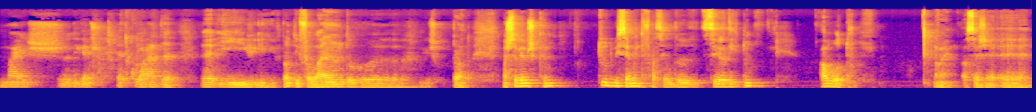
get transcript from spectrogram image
mais, digamos, adequada e, e, pronto, e falando Pronto. Nós sabemos que tudo isso é muito fácil de, ser dito ao outro. Não é? Ou seja, é,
